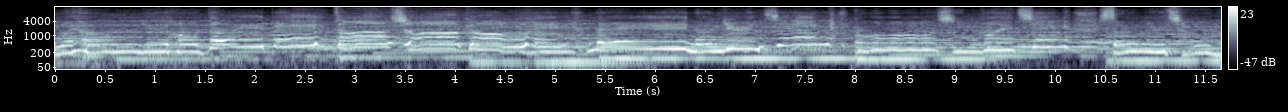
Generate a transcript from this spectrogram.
遗憾如何对比当初高兴，未能完整，过程为证，生于丑恶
